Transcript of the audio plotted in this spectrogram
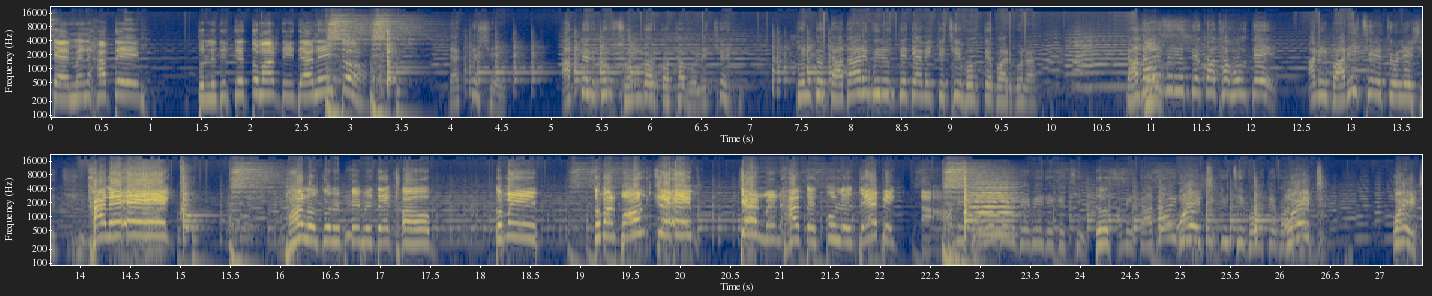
চেয়ারম্যান হাতে তুলে দিতে তোমার দিদা নেই তো? ডাক্তার সাহেব আপনি খুব সুন্দর কথা বলেছেন। কিন্তু দাদার বিরুদ্ধে যে আমি কিছুই বলতে পারব না। দাদার বিরুদ্ধে কথা বলতে আমি বাড়ি ছেড়ে চলে এসেছি। খালেক! ভালো করে ভেবে দেখো। তুমি তোমার বোনকে চেয়ারম্যান হাতে তুলে দেবে আমি ভালো করে ভেবে দেখেছি। আমি দাদার. বিরুদ্ধে বলতে ওয়েট ওয়েট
